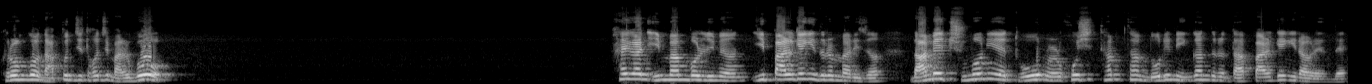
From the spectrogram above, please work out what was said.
그런 거 나쁜 짓 하지 말고 하여간 입만 벌리면 이 빨갱이들은 말이죠. 남의 주머니에 돈을 호시탐탐 노리는 인간들은 다 빨갱이라 그랬는데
